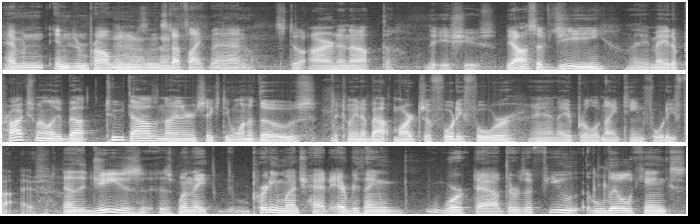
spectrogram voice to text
having engine problems and mm-hmm. stuff like that. still ironing out the, the issues. The Ausf G, they made approximately about 2,961 of those between about March of 44 and April of 1945. Now the G's is when they pretty much had everything worked out. There was a few little kinks,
